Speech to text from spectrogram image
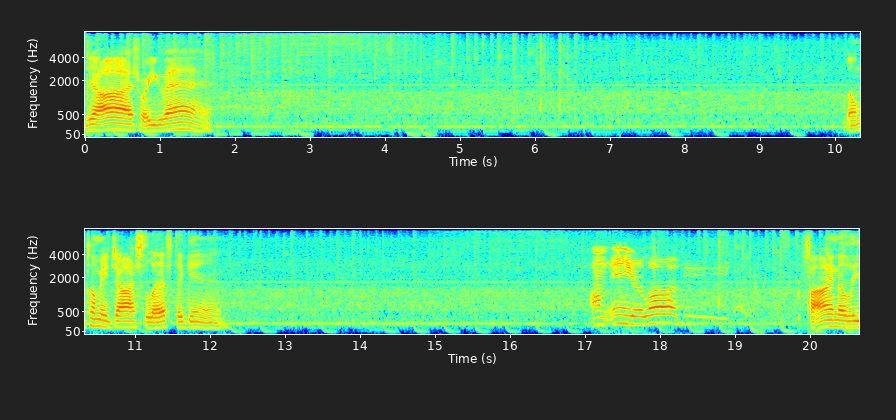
Josh, where you at? Don't tell me Josh left again. I'm in your lobby. Finally.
